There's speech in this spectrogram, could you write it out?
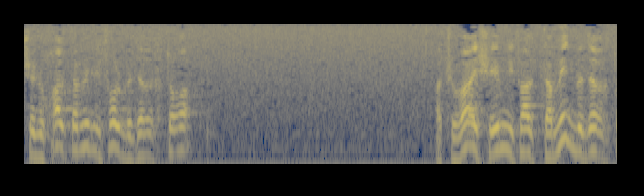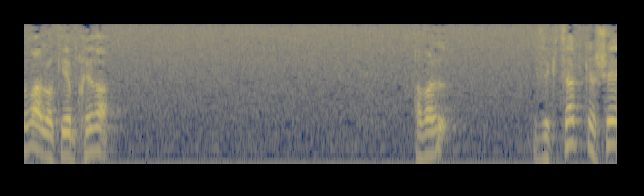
שנוכל תמיד לפעול בדרך תורה? התשובה היא שאם נפעל תמיד בדרך תורה לא תהיה בחירה. אבל זה קצת קשה,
